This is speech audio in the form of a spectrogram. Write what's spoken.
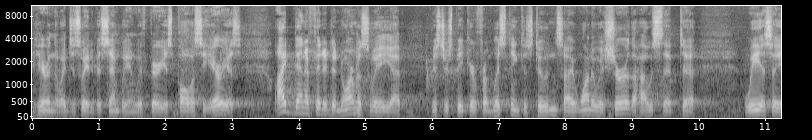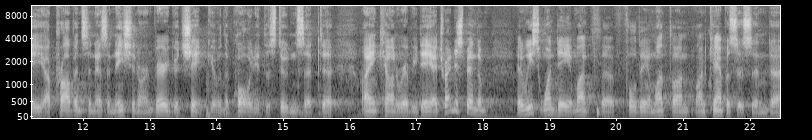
here in the Legislative Assembly and with various policy areas. I benefited enormously, Mr. Speaker, from listening to students. I want to assure the House that we as a uh, province and as a nation are in very good shape given the quality of the students that uh, I encounter every day. I try to spend them at least one day a month, uh, full day a month on, on campuses, and uh,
